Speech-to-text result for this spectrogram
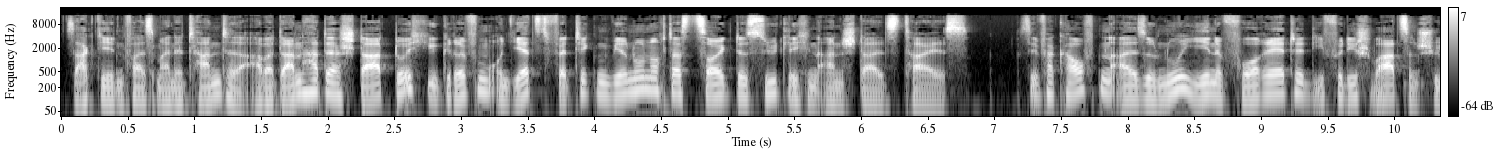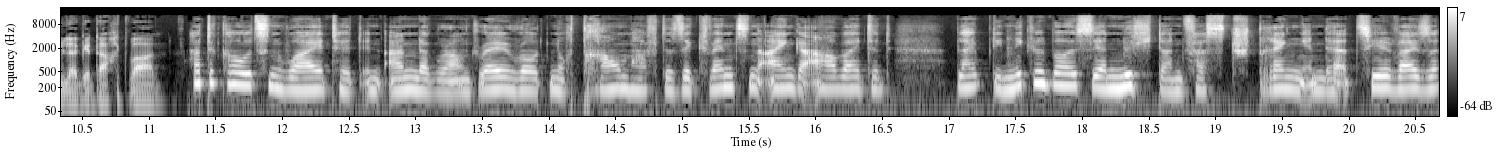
Sagt jedenfalls meine Tante, aber dann hat der Staat durchgegriffen und jetzt verticken wir nur noch das Zeug des südlichen Anstaltsteils. Sie verkauften also nur jene Vorräte, die für die schwarzen Schüler gedacht waren. Hatte Colson Whitehead in Underground Railroad noch traumhafte Sequenzen eingearbeitet, bleibt die Nickelboys sehr nüchtern, fast streng in der Erzählweise,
